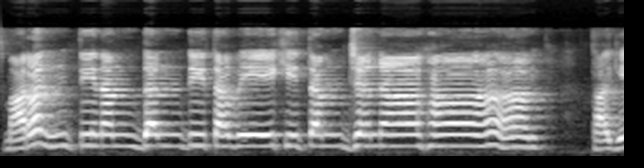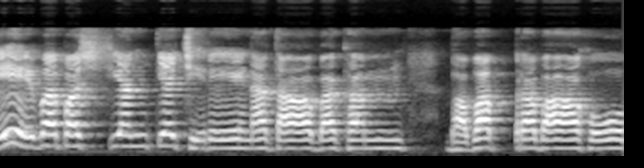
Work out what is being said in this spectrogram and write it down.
स्मरन्ति नन्दन्ति तवेहितं जनाः। त एव पश्यन्त्यचिरेण तावकं भवप्रवाहो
